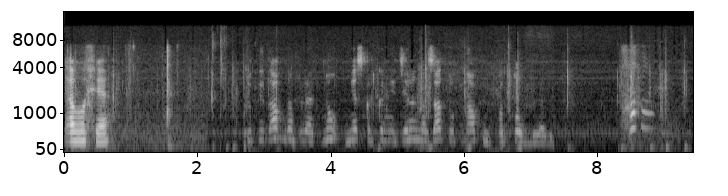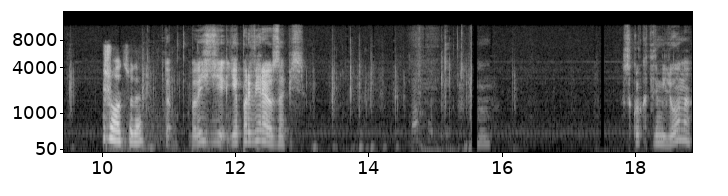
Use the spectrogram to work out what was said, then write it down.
Я в Уфе. Тут недавно, блядь, ну, несколько недель назад тут нахуй потоп, блядь. Пошел отсюда. Да, подожди, я проверяю запись. Сколько ты миллиона?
